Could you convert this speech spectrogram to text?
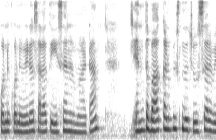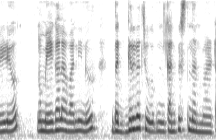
కొన్ని కొన్ని వీడియోస్ అలా తీసానమాట ఎంత బాగా కనిపిస్తుందో చూసారా వీడియో? మేఘాలు అవన్నీ దగ్గరగా చూ కనిపిస్తుంది అనమాట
